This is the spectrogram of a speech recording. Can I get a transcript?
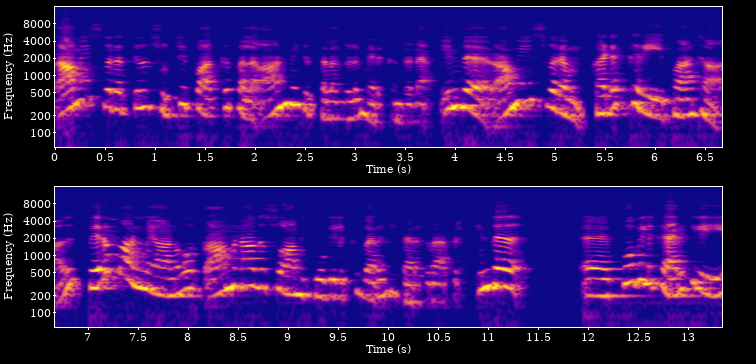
ராமேஸ்வரத்தில் சுற்றி பார்க்க பல ஆன்மீக தலங்களும் இருக்கின்றன. இந்த ராமேஸ்வரம் கடற்கரையை பார்த்தால் பெரும்பான்மையானோர் ராமநாத சுவாமி கோவிலுக்கு வருகை தருகிறார்கள். இந்த கோவிலுக்கு அருகிலேயே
